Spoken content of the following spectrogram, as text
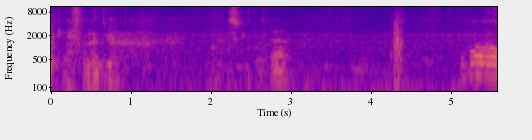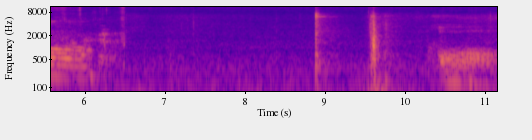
Okay, good. good. Scoop like that. Whoa. Oh.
